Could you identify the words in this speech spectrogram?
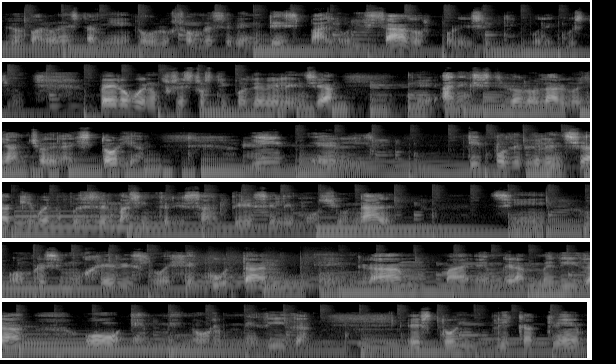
los varones también o los hombres se ven desvalorizados por ese tipo de cuestión. Pero bueno pues estos tipos de violencia eh, han existido a lo largo y ancho de la historia. Y el tipo de violencia que bueno pues es el más interesante es el emocional ¿sí? hombres y mujeres lo ejecutan en gran, en gran medida o en menor medida. Esto implica que,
